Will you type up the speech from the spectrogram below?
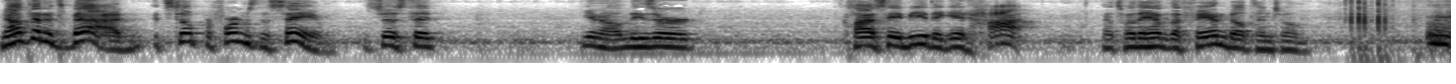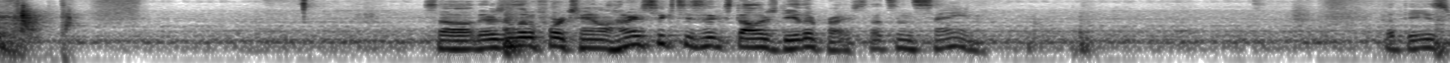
Not that it's bad, it still performs the same. It's just that, you know, these are Class AB, they get hot. That's why they have the fan built into them. so there's a little four channel, $166 dealer price. That's insane. But these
